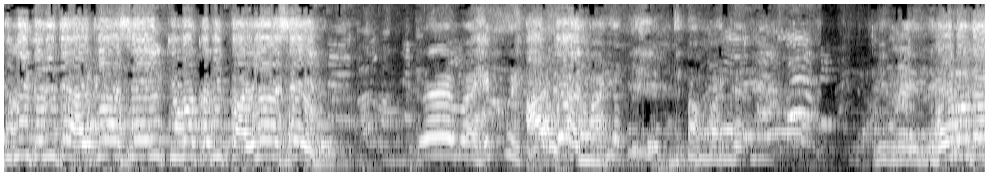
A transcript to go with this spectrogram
तुम्ही कधी ते ऐकलं असेल किंवा कधी पाहिलं असेल? आपण हे बघा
